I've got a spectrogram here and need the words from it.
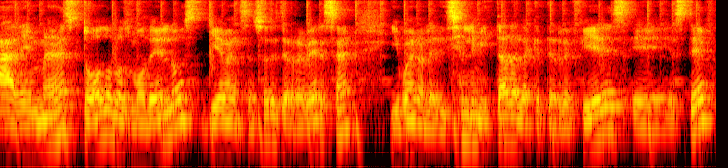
Además, todos los modelos llevan sensores de reversa y bueno, la edición limitada a la que te refieres, eh, Steph,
